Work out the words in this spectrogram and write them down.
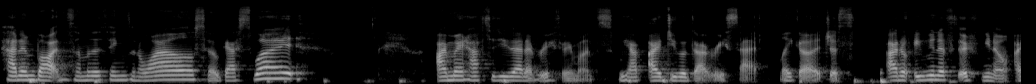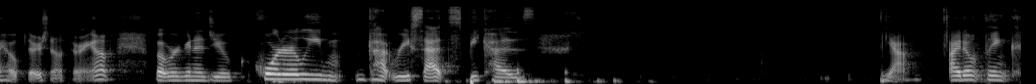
Hadn't bought some of the things in a while. So guess what? I might have to do that every three months. We have I do a gut reset. Like a just I don't even if there's you know, I hope there's no throwing up, but we're gonna do quarterly gut resets because yeah, I don't think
